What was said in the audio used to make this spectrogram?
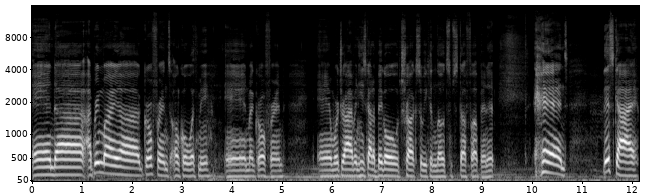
And uh, I bring my uh, girlfriend's uncle with me and my girlfriend. And we're driving. He's got a big old truck so we can load some stuff up in it. And this guy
